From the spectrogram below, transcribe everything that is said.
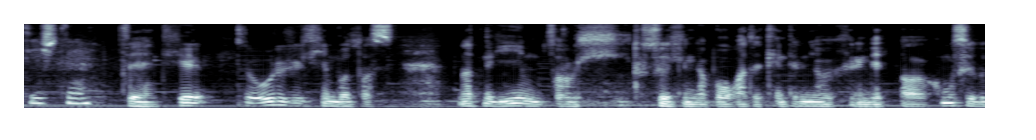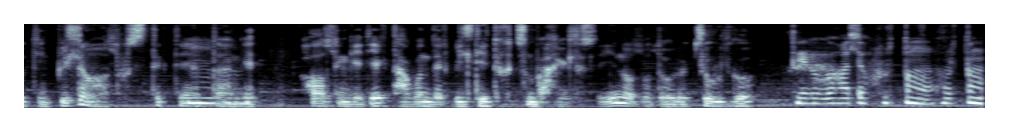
Тийм шүү дээ. Тийм. Тэгэхээр өөрөөр хэлэх юм бол бас над нэг ийм зургал төсөөл ингээ буугаад байдаг. Тэрний үг гэхээр ингээд хүмүүс айгүй тийм бэлэн хоол хүсдэг тийм. Одоо ингээд хоол ингээд яг тавган дээр бэлдээд өгсөн байхыг л үсэн. Энэ бол өөрөө зөвлөгөө. Тэр нөгөө хоолыг хурдан хурдан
